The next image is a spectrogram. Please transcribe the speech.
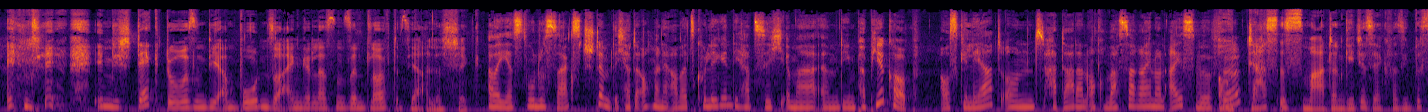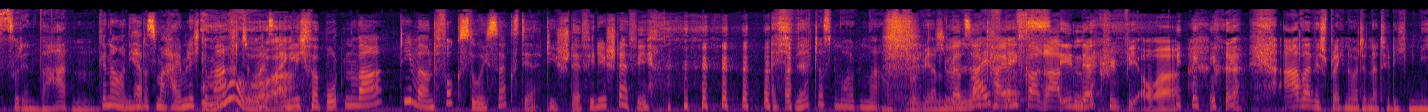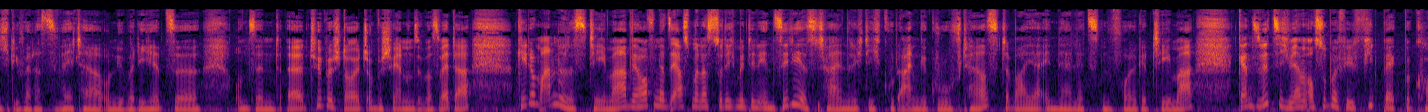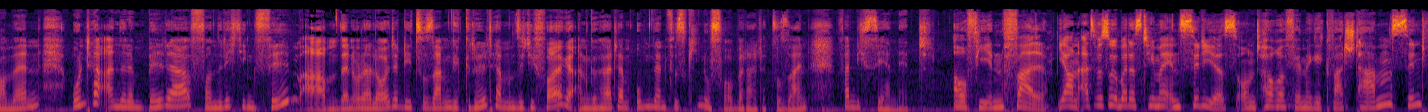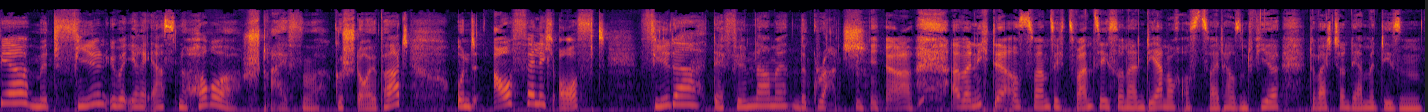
in die, in die Steckdosen, die am Boden so eingelassen sind, läuft das ja alles schick. Aber jetzt, wo du sagst, stimmt. Ich hatte auch meine Arbeitskollegin, die hat sich immer ähm, den Papierkorb ausgeleert und hat da dann auch Wasser rein und Eiswürfel. Oh, das ist smart. Dann geht es ja quasi bis zu den Waden. Genau, und die hat es mal heimlich gemacht, Oh. weil es eigentlich verboten war. Die war und Fuchs, du, ich sag's dir. Die Steffi, die Steffi. Ich werde das morgen mal ausprobieren. Ich werd's auch keinem verraten. In der Creepy Hour. Aber wir sprechen heute natürlich nicht über das Wetter und über die Hitze und sind äh, typisch deutsch und beschweren uns übers Wetter. Geht um ein anderes Thema. Wir hoffen jetzt erstmal, dass du dich mit den Insidious-Teilen richtig gut eingegroovt hast. War ja in der letzten Folge Thema. Ganz witzig, wir haben auch super viel Feedback bekommen. Unter anderem Bilder von richtigen Filmabenden oder Leute, die zusammen gegrillt haben und sich die Folge angehört haben, um dann fürs Kino vorbereitet zu sein. Fand ich sehr nett. Auf jeden Fall. Ja, und als wir so über das Thema Insidious und Horrorfilme gequatscht haben, sind wir mit vielen über ihre ersten Horrorstreifen gestolpert. Und auffällig oft fiel da der Filmname The Grudge. Ja, aber nicht der aus 2020, sondern der noch aus 2004. Du weißt schon, der mit diesem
